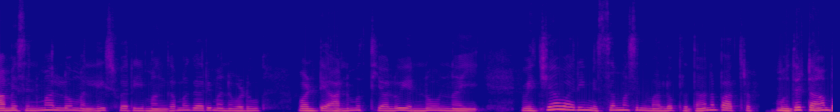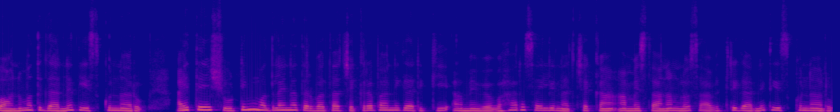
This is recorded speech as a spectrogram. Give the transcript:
ఆమె సినిమాల్లో మల్లీశ్వరి మంగమ్మ గారి మనవడు వంటి ఆనముత్యాలు ఎన్నో ఉన్నాయి. విద్యావారి మిస్సమ్మ సినిమాలో ప్రధాన పాత్ర మొదట భానుమతి గారినే తీసుకున్నారు. అయితే షూటింగ్ మొదలైన తర్వాత చక్రపాణి గారికి ఆమె వ్యవహార శైలి నచ్చక ఆమె స్థానంలో సావిత్రి గారిని తీసుకున్నారు.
